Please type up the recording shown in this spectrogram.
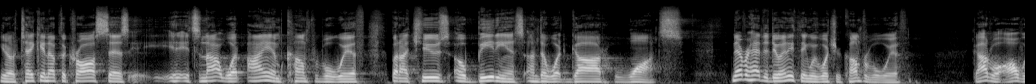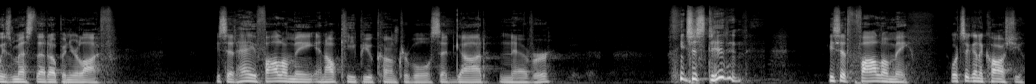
You know, taking up the cross says, it's not what I am comfortable with, but I choose obedience unto what God wants. Never had to do anything with what you're comfortable with. God will always mess that up in your life. He said, Hey, follow me and I'll keep you comfortable. Said God, never. He just didn't. He said, Follow me. What's it going to cost you?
